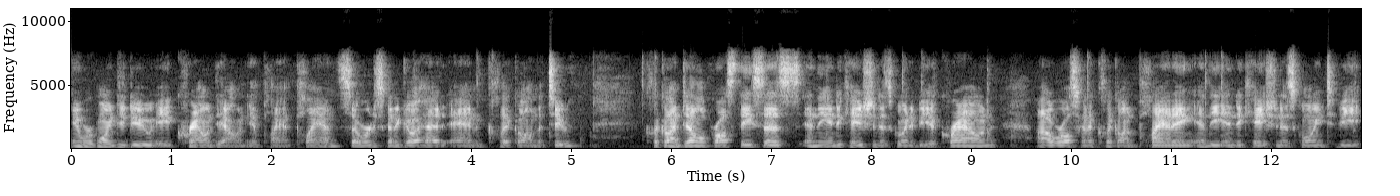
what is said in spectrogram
and we're going to do a crown down implant plan. So we're just going to go ahead and click on the tooth. Click on dental prosthesis, and the indication is going to be a crown. Uh, we're also going to click on planning and the indication is going to be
